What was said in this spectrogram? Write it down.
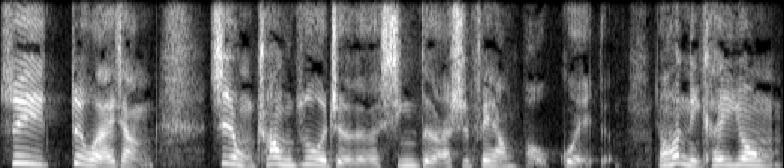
所以对我来讲，这种创作者的心得啊是非常宝贵的。然后你可以用。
